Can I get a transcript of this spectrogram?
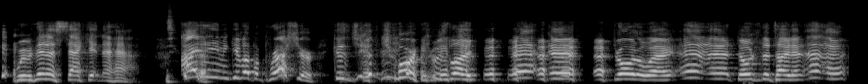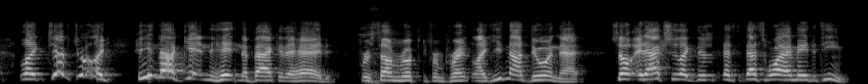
within a second and a half. I didn't even give up a pressure because Jeff George was like, eh, eh, throw it away, eh, eh, throw it to the tight end, eh, eh. like Jeff George, like he's not getting hit in the back of the head for some rookie from print, like he's not doing that. So it actually like there's, that's that's why I made the team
